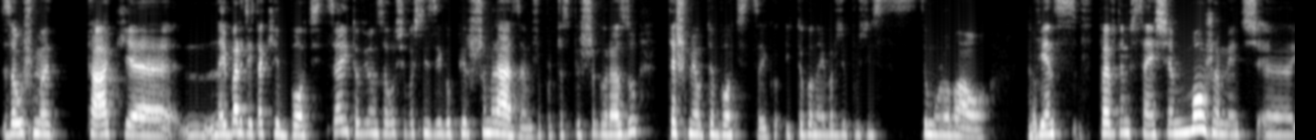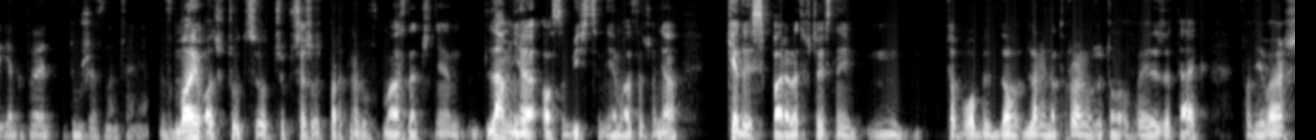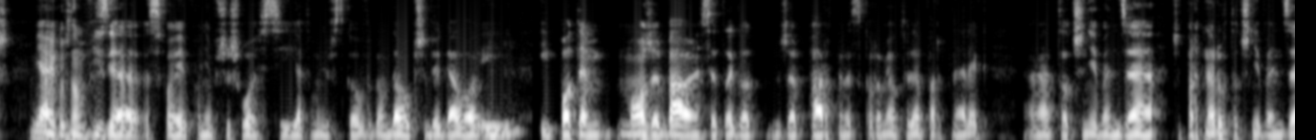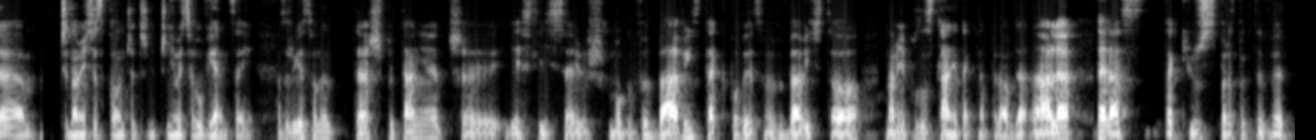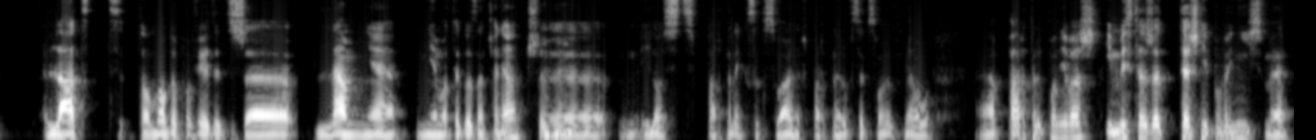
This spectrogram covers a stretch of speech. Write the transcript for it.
załóżmy, takie, najbardziej takie bodźce i to wiązało się właśnie z jego pierwszym razem, że podczas pierwszego razu też miał te bodźce i, to go najbardziej później stymulowało. No. Więc w pewnym sensie może mieć e, jakby duże znaczenie. W moim odczuciu, czy przeszłość partnerów ma znaczenie, dla mnie osobiście nie ma znaczenia. Kiedyś, parę lat wcześniej, mm, to byłoby do, dla mnie naturalną rzeczą odpowiedzieć, że tak, ponieważ miałem jakąś tam wizję swojej po niej przyszłości, jak to będzie wszystko wyglądało, przebiegało i, mm -hmm. i potem może bałem się tego, że partner, skoro miał tyle partnerek, e, to czy nie będzie, czy partnerów, to czy nie będzie, czy na mnie się skończy, czy, czy nie będzie chciał więcej. A z drugiej strony też pytanie, czy jeśli się już mógł wybawić, tak powiedzmy wybawić, to na mnie pozostanie tak naprawdę. No ale teraz, tak już z perspektywy lat to mogę powiedzieć, że dla mnie nie ma tego znaczenia, czy mhm. ilość partnerek seksualnych, partnerów seksualnych miał e, partner, ponieważ i myślę, że też nie powinniśmy,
